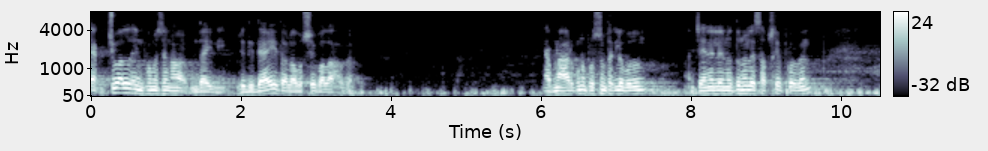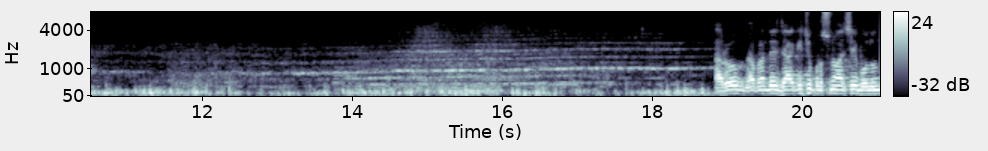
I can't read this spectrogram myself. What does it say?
অ্যাকচুয়াল ইনফরমেশন দেয়নি। যদি দেয়, তাহলে অবশ্যই বলা হবে। আপনার আর কোনো প্রশ্ন থাকলে বলুন। চ্যানেলে নতুন হলে সাবস্ক্রাইব করবেন। আরও আপনাদের যা কিছু প্রশ্ন আছে, বলুন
